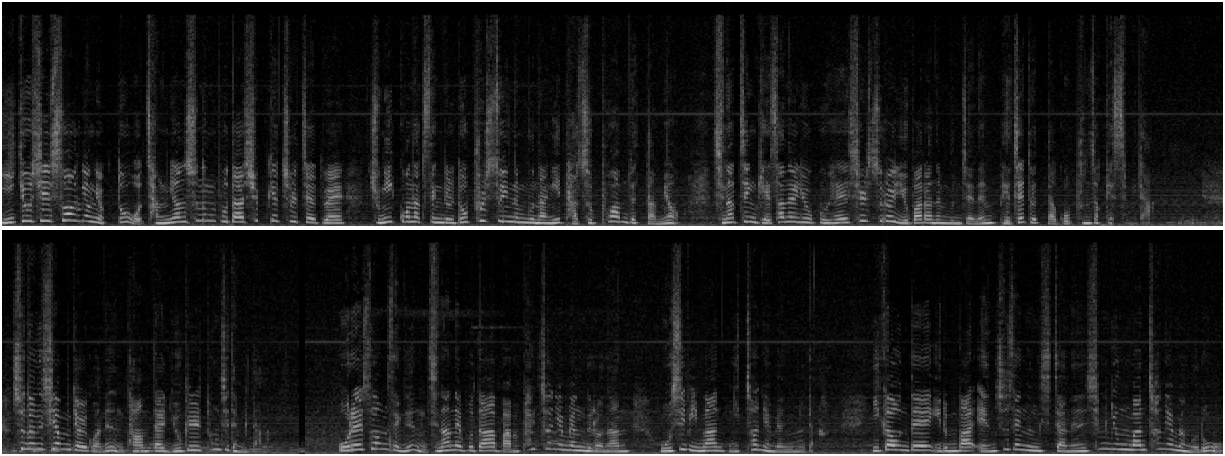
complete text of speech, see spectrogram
2교시 수학 영역도 작년 수능보다 쉽게 출제돼 중위권 학생들도 풀 수 있는 문항이 다수 포함됐다며 지나친 계산을 요구해 실수를 유발하는 문제는 배제됐다고 분석했습니다. 수능 시험 결과는 다음 달 6일 통지됩니다. 올해 수험생은 지난해보다 1만 8천여 명 늘어난 52만 2천여 명입니다. 이 가운데 이른바 N수생 응시자는 16만 천여 명으로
